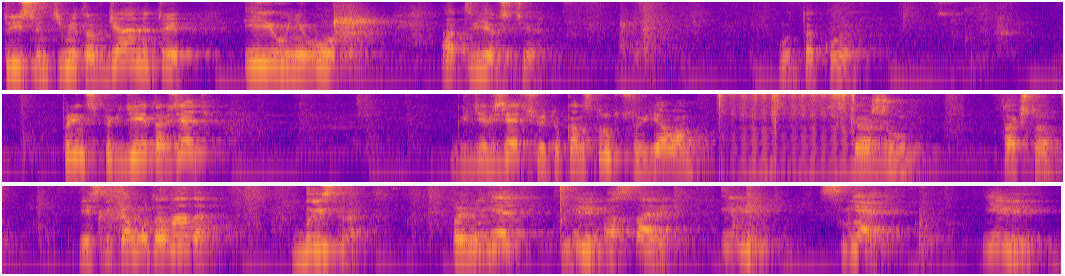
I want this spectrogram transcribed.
3 сантиметра в диаметре. И у него отверстие. Вот такое. В принципе, где это взять? Где взять всю эту конструкцию, я вам скажу. Так что, если кому-то надо, быстро поменять или поставить, или снять, или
